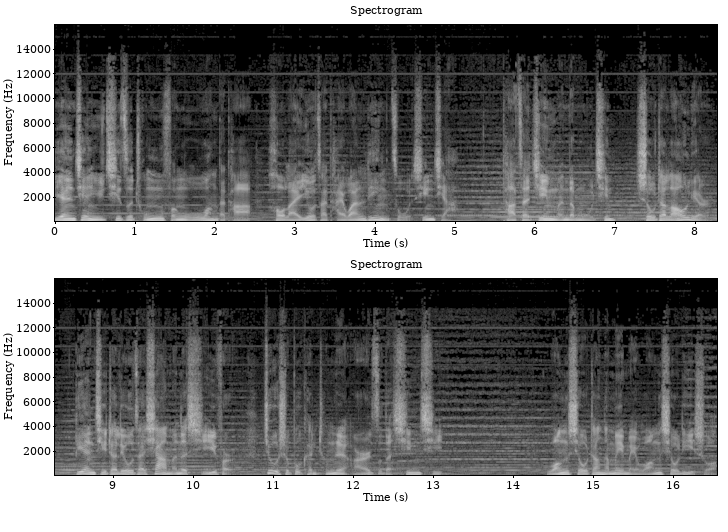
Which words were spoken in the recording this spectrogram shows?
眼见与妻子重逢无望的他，后来又在台湾另组新家。他在金门的母亲守着老理儿，惦记着留在厦门的媳妇儿，就是不肯承认儿子的新妻。王秀章的妹妹王秀丽说：“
